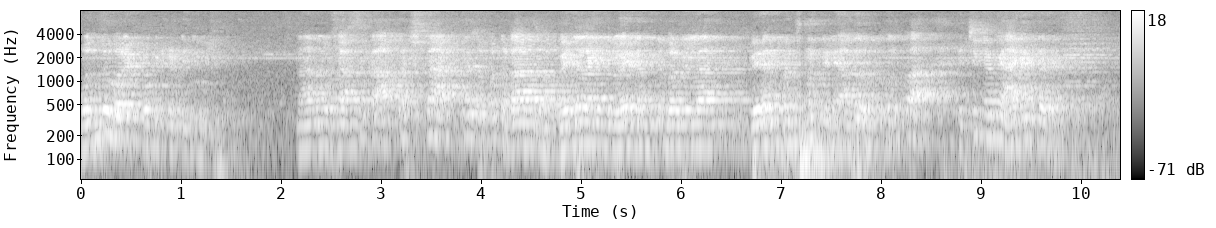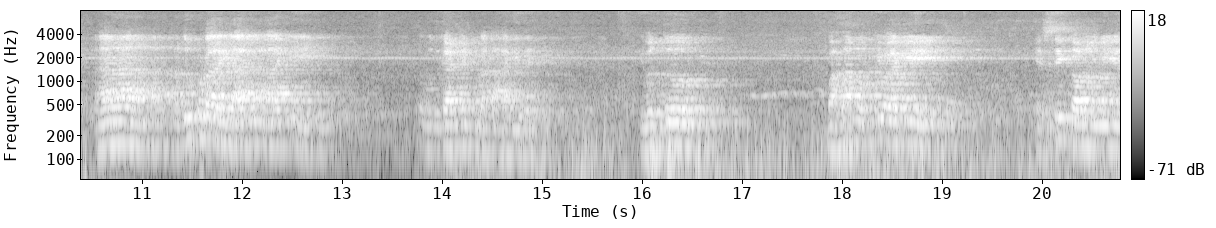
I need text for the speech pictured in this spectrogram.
ಒಂದೂವರೆ ಕೋಟಿ ಕಟ್ಟಿದ್ದೀವಿ. ನಾನು ಶಾಸಕ ಆದ ತಕ್ಷಣ ಆಗ್ತದೆ ಸ್ವಲ್ಪ ತಡ. ಬೇಜಾರಾಗಿದ್ರು ನನಗೆ ಬರಲಿಲ್ಲ, ಬೇರೆ ಬಂತು ಅದು ಸ್ವಲ್ಪ ಹೆಚ್ಚು ಕಮ್ಮಿ ಆಗಿರ್ತದೆ. ಅದು ಕೂಡ ಈಗಾಗಲೇ ಆಗಿ ಉದ್ಘಾಟನೆ ಕೂಡ ಆಗಿದೆ. ಇವತ್ತು ಬಹಳ ಮುಖ್ಯವಾಗಿ ಎಸ್ ಸಿ ಕಾಲೋನಿಯ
